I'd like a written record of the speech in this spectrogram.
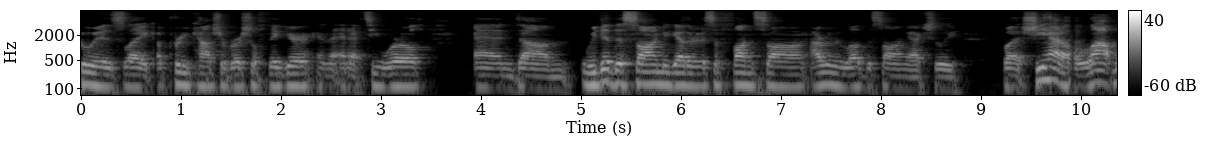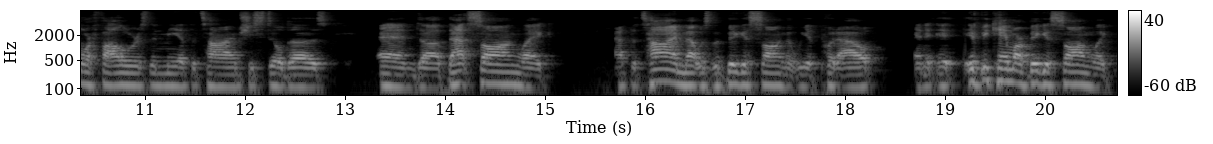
who is like a pretty controversial figure in the NFT world. And um, we did this song together. It's a fun song. I really love the song actually. But she had a lot more followers than me at the time. She still does. And uh, that song, like, at the time that was the biggest song that we had put out and it, it became our biggest song like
